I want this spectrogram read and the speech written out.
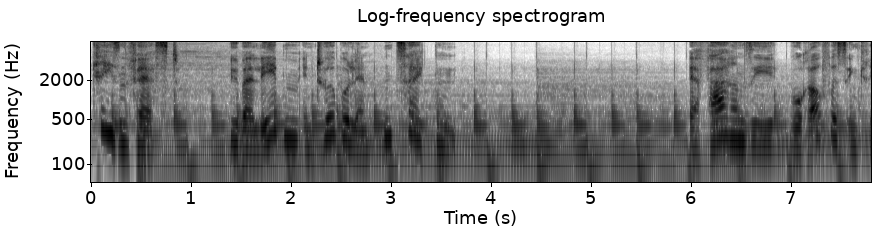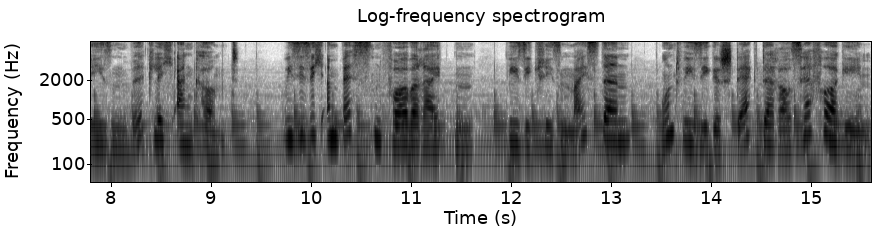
Krisenfest. Überleben in turbulenten Zeiten. Erfahren Sie, worauf es in Krisen wirklich ankommt, wie Sie sich am besten vorbereiten, wie Sie Krisen meistern und wie Sie gestärkt daraus hervorgehen.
